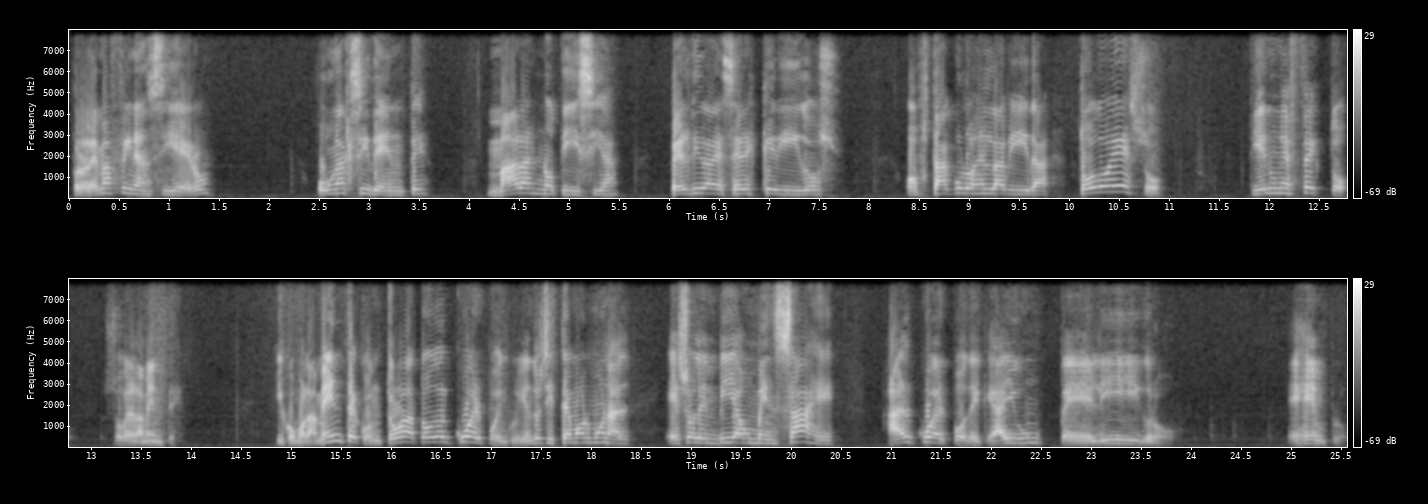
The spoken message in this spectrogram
problemas financieros, un accidente, malas noticias, pérdida de seres queridos, obstáculos en la vida, todo eso tiene un efecto sobre la mente. Y como la mente controla todo el cuerpo, incluyendo el sistema hormonal, eso le envía un mensaje al cuerpo de que hay un peligro. Ejemplo,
